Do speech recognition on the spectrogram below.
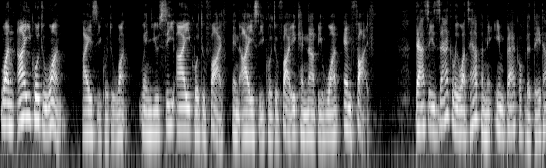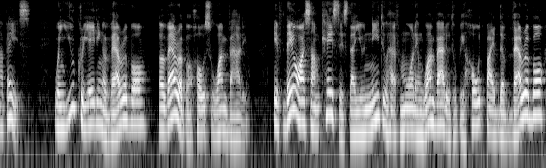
When i equal to 1, i is equal to 1. When you see i equal to 5 and i is equal to 5, it cannot be 1 and 5. That's exactly what's happening in back of the database. When you're creating a variable, a variable holds one value. If there are some cases that you need to have more than one value to be held by the variable,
